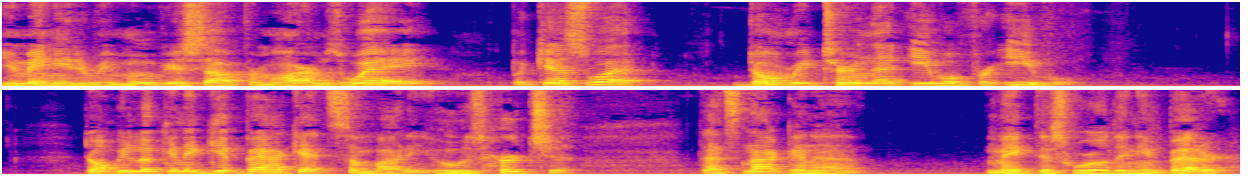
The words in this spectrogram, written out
You may need to remove yourself from harm's way, but guess what? Don't return that evil for evil. Don't be looking to get back at somebody who's hurt you. That's not going to make this world any better.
